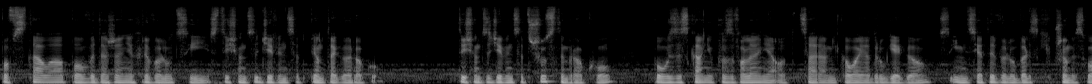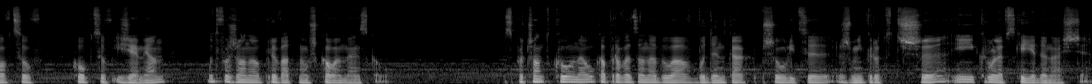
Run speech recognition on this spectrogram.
powstała po wydarzeniach rewolucji z 1905 roku. W 1906 roku, po uzyskaniu pozwolenia od cara Mikołaja II z inicjatywy lubelskich przemysłowców, kupców i ziemian, utworzono prywatną szkołę męską. Z początku nauka prowadzona była w budynkach przy ulicy Żmigród 3 i Królewskiej 11.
